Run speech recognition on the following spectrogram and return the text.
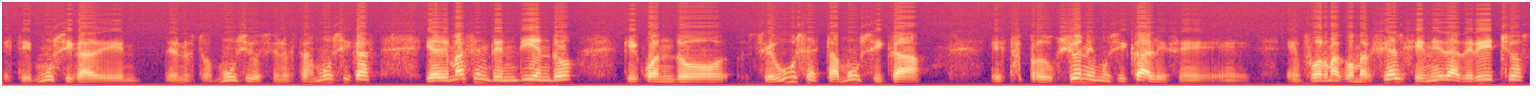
este, música de, de, nuestros músicos y nuestras músicas, y además entendiendo que cuando se usa esta música estas producciones musicales eh, eh, en forma comercial genera derechos,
